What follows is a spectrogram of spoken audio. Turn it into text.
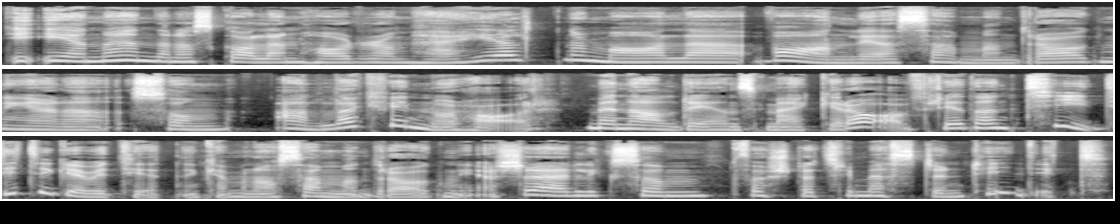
i ena änden av skalan har du de här helt normala, vanliga sammandragningarna som alla kvinnor har, men aldrig ens märker av. Redan tidigt i graviditeten kan man ha sammandragningar, så det är liksom första trimestern tidigt.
